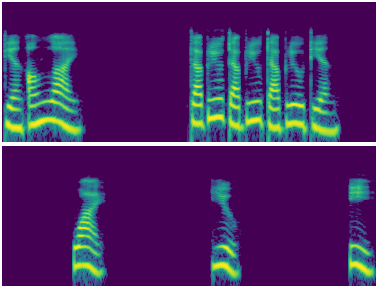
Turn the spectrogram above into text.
点 online w w w 点 y u e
